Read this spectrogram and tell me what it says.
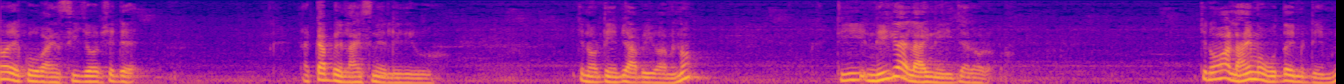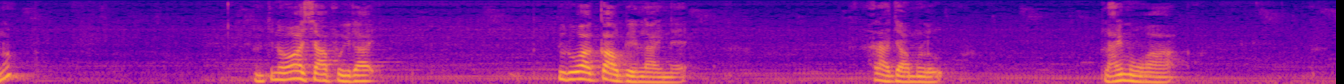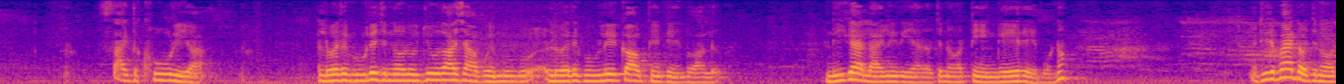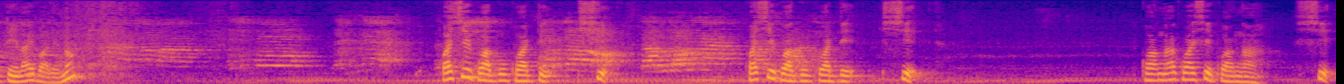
တော်ရဲ့ကိုယ်ပိုင်စီကျော်ဖြစ်တဲ့ကပ်ပင်လိုင်းစနစ်လေးတွေကိုကျွန်တော်တင်ပြပေးပါမယ်နော်ဒီအနီးကလိုင်းနေကြတော့ကျွန်တော်ကလိုင်းမကိုသိမ့်မတင်ဘူးနော်ကျွန်တော်ကရှာဖွေလိုက်သူတို့ကကောက်တင်လိုင်းနဲ့အဲ့ဒါကြောင့်မလို့လိုင်းမော်က site တစ်ခုတွေက အလွယ်တကူလေးကျွန်တော်တို့ကြိုးစားရှာဖွေမှုကိုအလွယ်တကူလေးကောက်တင်တင်သွားလို့အနီးကလိုင်းလေးတွေကတော့ကျွန်တော်တင်ငဲတယ်ပေါ့နော်ဒီတစ်ပတ်တော့ကျွန်တော်တင်လိုက်ပါတယ်နော်ခွာရှိခွာကိုခွာတိရှစ်ခွာရှိခွာကိုခွာတိရှစ်ခွာငါခွာရှိခွာငါရှစ်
